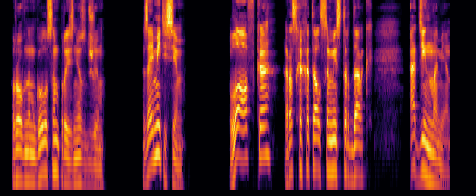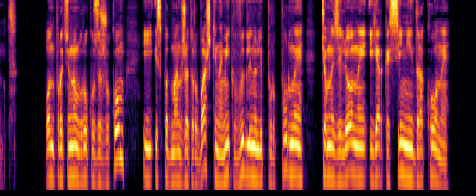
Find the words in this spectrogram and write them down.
— ровным голосом произнес Джим. «Займитесь им». «Ловко», — расхохотался мистер Дарк. «Один момент». Он протянул руку за жуком, и из-под манжета рубашки на миг выглянули пурпурные, темно-зеленые и ярко-синие драконы,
